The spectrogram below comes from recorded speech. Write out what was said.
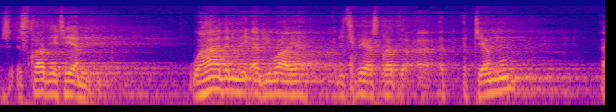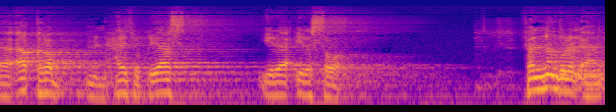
إسقاط يتيمم. وهذا الرواية التي فيها إسقاط التيمم أقرب من حيث القياس إلى إلى الصواب. فلننظر الآن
